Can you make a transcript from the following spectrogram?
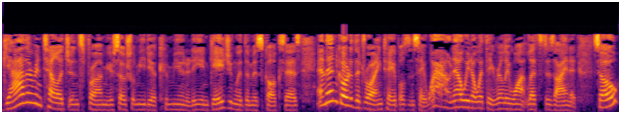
gather intelligence from your social media community, engaging with them, as Schalk says, and then go to the drawing tables and say, wow, now we know what they really want, let's design it. So,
